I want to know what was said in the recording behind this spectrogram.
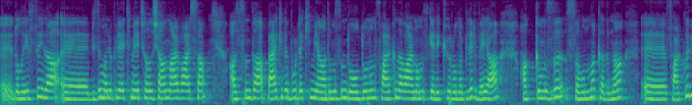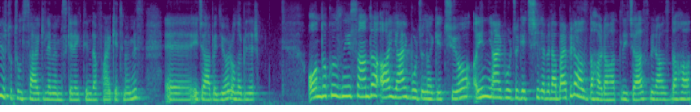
E, dolayısıyla e, bizi manipüle etmeye çalışanlar varsa aslında belki de buradaki miadımızın dolduğunun farkına varmamız gerekiyor olabilir veya hakkımızı savunmak adına e, farklı bir tutum sergilememiz gerektiğinde fark etmemiz e, icap ediyor olabilir. 19 Nisan'da Ay Yay burcuna geçiyor. Ayın Yay burcu geçişiyle beraber biraz daha rahatlayacağız. Biraz daha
